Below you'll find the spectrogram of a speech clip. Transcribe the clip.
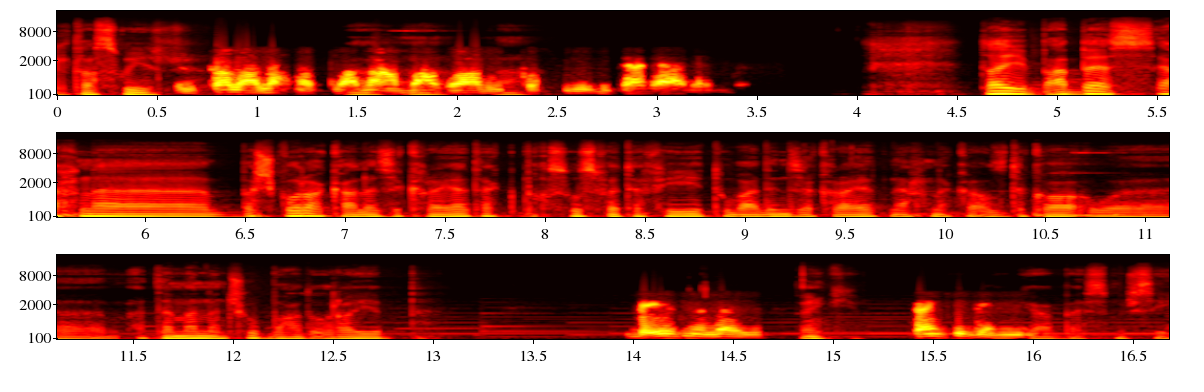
التصوير. الطلعة اللي إحنا طلعناها مع بعض آه. والتصوير بتاع الإعلان ده. طيب عباس إحنا بشكرك على ذكرياتك بخصوص فتافيت وبعدين ذكرياتنا إحنا كأصدقاء وأتمنى نشوف بعض قريب. بإذن الله. thank you thank you جميل يا عباس. merci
